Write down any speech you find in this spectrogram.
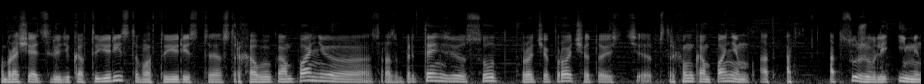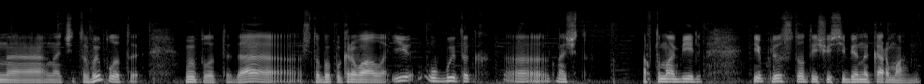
обращаются люди к автоюристам, автоюристы в страховую компанию, сразу претензию, суд, прочее, прочее, то есть э, страховым компаниям от, от- отсуживали именно, значит, выплаты, выплаты, да, чтобы покрывало и убыток, э, значит, автомобиль, и плюс что-то еще себе на карман.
